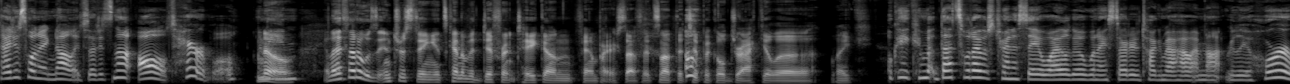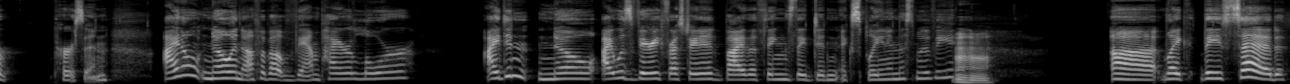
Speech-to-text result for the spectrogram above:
I just want to acknowledge that it's not all terrible. I no, mean, and I thought it was interesting. It's kind of a different take on vampire stuff. It's not the Oh. typical Dracula like. okay, that's what I was trying to say a while ago when I started talking about how I'm not really a horror person. I don't know enough about vampire lore. I didn't know. I was very frustrated by the things they didn't explain in this movie. hmm uh like they said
